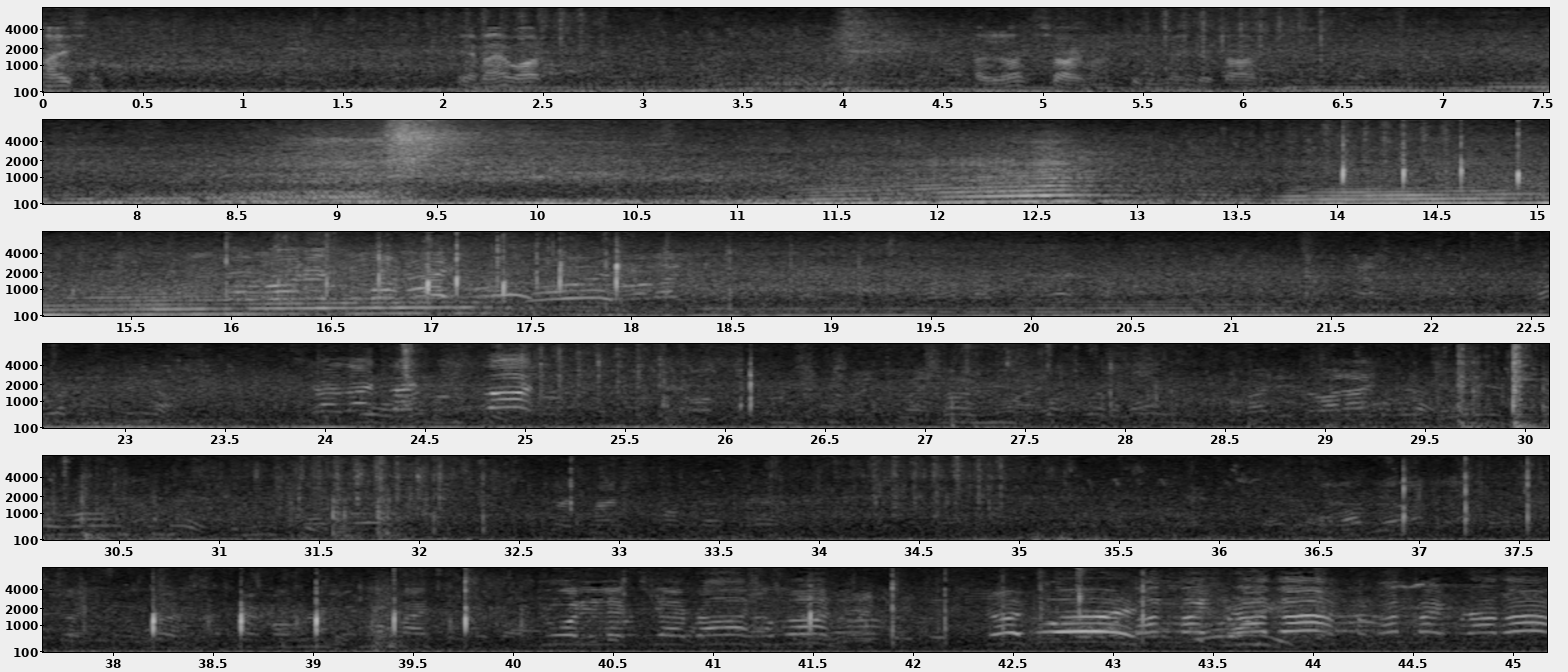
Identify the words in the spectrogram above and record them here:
Nathan. Yeah, mate, what? Oh, I? Sorry, mate, didn't mean to phone. Jordy, let's go, brother. Come on. Go, boy. Come on, mate, brother. Come on, mate, brother.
